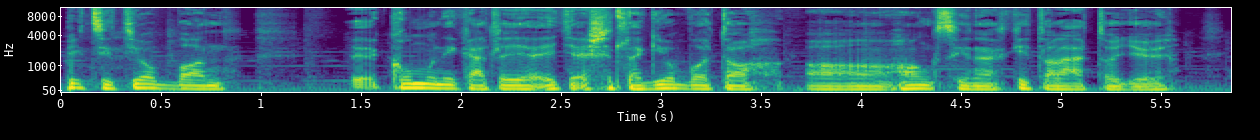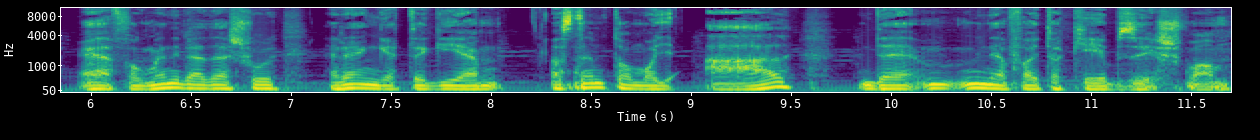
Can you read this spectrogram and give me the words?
picit jobban kommunikált, vagy egy esetleg jobb volt a, a hangszínet, kitalálta, hogy ő el fog menni, ráadásul rengeteg ilyen, azt nem tudom, hogy áll, de mindenfajta képzés van,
